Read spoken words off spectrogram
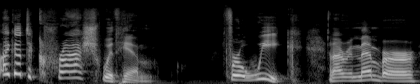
I got to crash with him for a week. And I remember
